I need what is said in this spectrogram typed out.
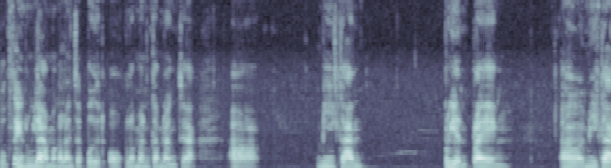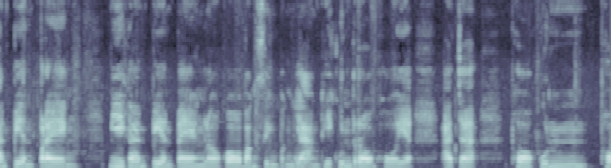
ทุกสิ่งทุกอย่างมันกำลังจะเปิดออก แล้วมันกำลังจะอ่ามีการเปลี่ยนแปลงเอ่อมีการเปลี่ยนแปลง มีการเปลี่ยนแปลงแล้วก็บางสิ่งบางอย่างที่คุณรอคอยอะอาจจะพอคุณพอ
